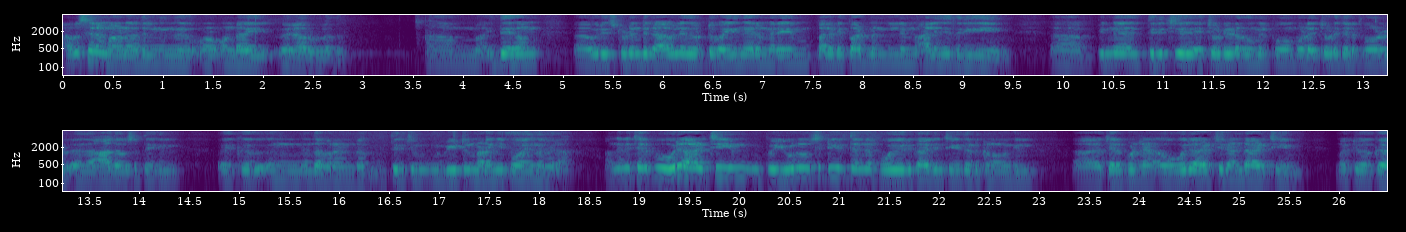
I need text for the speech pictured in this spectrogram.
അവസരമാണ് അതിൽ നിന്ന് ഉണ്ടായി വരാറുള്ളത്. ഇദ്ദേഹം ഒരു സ്റ്റുഡന്റ് രാവിലെ തൊട്ട് വൈകുന്നേരം വരെയും പല ഡിപ്പാർട്ട്മെന്റിലും അലഞ്ഞു തിരികുകയും പിന്നെ തിരിച്ച് എച്ച് ഒ ഡിയുടെ റൂമിൽ പോകുമ്പോൾ എച്ച് ഒ ഡി ചിലപ്പോൾ ആ, ദിവസത്തേക്ക് എന്താ പറയണ്ട തിരിച്ച് വീട്ടിൽ മടങ്ങി പോയെന്ന് വരാം. അങ്ങനെ ചിലപ്പോൾ ഒരാഴ്ചയും ഇപ്പൊ യൂണിവേഴ്സിറ്റിയിൽ തന്നെ പോയി ഒരു കാര്യം ചെയ്തെടുക്കണമെങ്കിൽ ചിലപ്പോൾ ഒരാഴ്ച രണ്ടാഴ്ചയും മറ്റുമൊക്കെ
